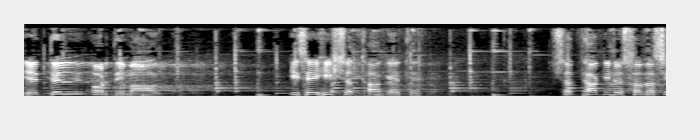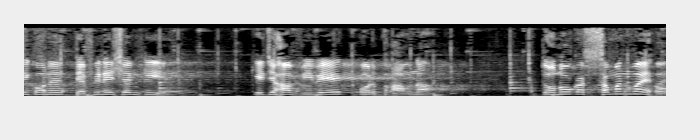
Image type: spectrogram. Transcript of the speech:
ये दिल और दिमाग, इसे ही श्रद्धा कहते हैं। श्रद्धा की जो सदस्यों ने डेफिनेशन की है, कि जहाँ विवेक और भावना दोनों का समन्वय हो,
